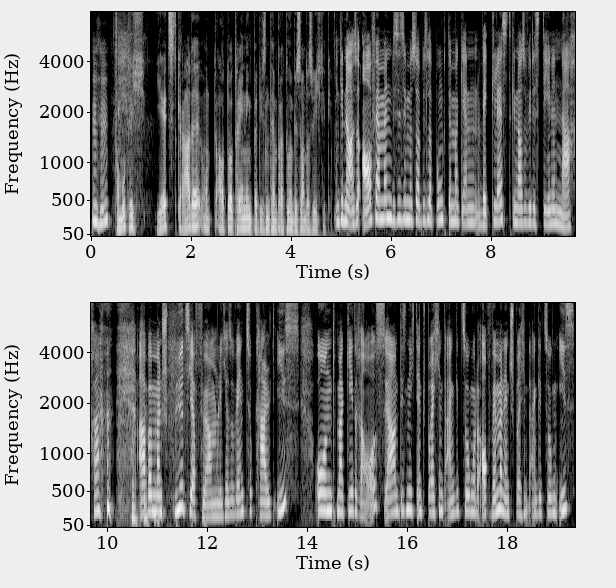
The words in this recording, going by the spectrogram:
Mhm. Vermutlich jetzt gerade und Outdoor-Training bei diesen Temperaturen besonders wichtig. Genau, also Aufwärmen, das ist immer so ein bisschen ein Punkt, den man gern weglässt, genauso wie das Dehnen nachher. Aber man spürt es ja förmlich. Also wenn es zu kalt ist und man geht raus ja, und ist nicht entsprechend angezogen oder auch wenn man entsprechend angezogen ist,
